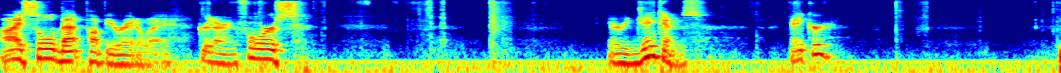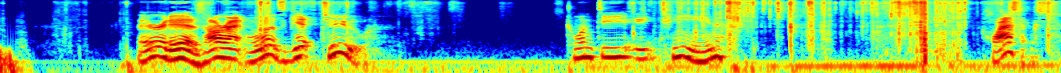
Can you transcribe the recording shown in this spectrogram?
I sold that puppy right away. Gridiron Force. Gary Jenkins. Baker. There it is. All right, let's get to 2018 classics.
